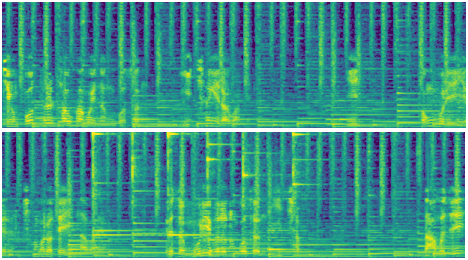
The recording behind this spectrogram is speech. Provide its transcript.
지금 보트를 타고 가고 있는 곳은 2층이라고 합니다. 이 동굴이 열층으로 되어 있나 봐요. 그래서 물이 흐르는 곳은 2층. 나머지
